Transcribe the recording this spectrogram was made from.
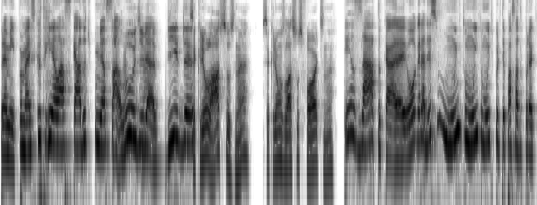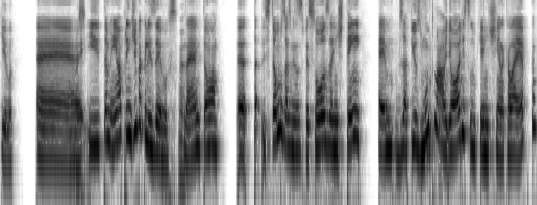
para mim. Por mais que eu tenha lascado, tipo, minha saúde, ah. minha vida. Você criou laços, né? Você criou uns laços fortes, né? Exato, cara. Eu agradeço muito, muito, muito por ter passado por aquilo. É, Mas... E também eu aprendi com aqueles erros, é. né? Então, é, estamos as mesmas pessoas, a gente tem é, desafios muito maiores do que a gente tinha naquela época,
